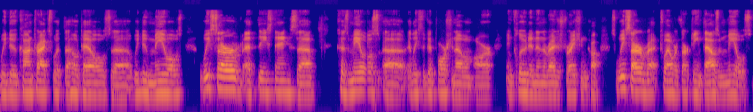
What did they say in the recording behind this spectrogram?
we do contracts with the hotels, uh, we do meals. We serve at these things uh, because meals, uh, at least a good portion of them, are included in the registration cost. So we serve at twelve or thirteen thousand meals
